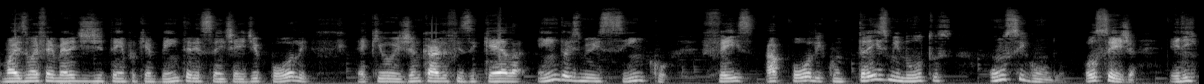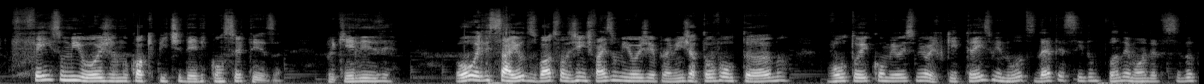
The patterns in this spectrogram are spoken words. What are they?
Mas uma efeméride de tempo que é bem interessante aí de pole é que o Giancarlo Fisichella em 2005 fez a pole com 3 minutos 1 segundo. Ou seja, ele fez um miojo no cockpit dele com certeza. Porque ele. Ou ele saiu dos boxes e falou, gente, faz um miojo aí pra mim, já tô voltando. Voltou e comeu esse miojo. Porque três minutos deve ter sido um pandemônio, deve ter sido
